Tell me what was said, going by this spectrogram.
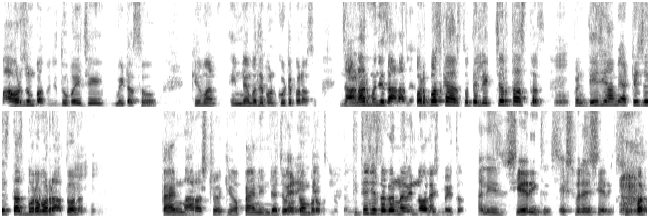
आवर्जून पाहतो. म्हणजे दुबईचे मीट असो किंवा इंडियामध्ये पण कुठे पण असो. जाणार म्हणजे जाणार. पर्पज काय असतो? ते लेक्चर तर असतंच. पण ते जे आम्ही अठ्ठेचाळीस तास बरोबर राहतो ना. पॅन महाराष्ट्र किंवा पॅन इंडियाच्या Pan लोकांबरोबर. तिथे जे सगळं नवीन नॉलेज मिळतं. आणि शेअरिंग तेच. एक्सपिरियन्स शेअरिंग सुपर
